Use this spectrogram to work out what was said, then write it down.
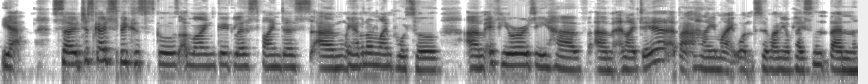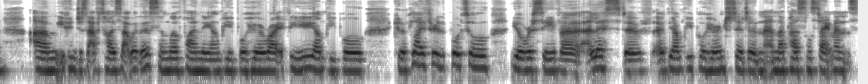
Yeah. So just go to Speakers for Schools online, Google us, find us. Um, we have an online portal. Um, if you already have um, an idea about how you might want to run your placement, then um, you can just advertise that with us and we'll find the young people who are right for you. Young people can apply through the portal. You'll receive a, a list of, of young people who are interested in, in, their personal statements.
